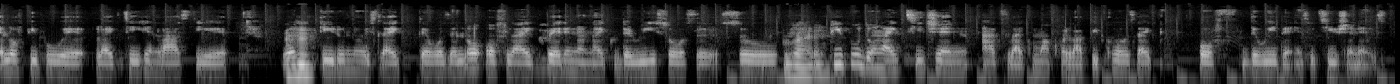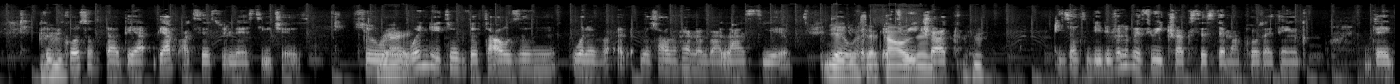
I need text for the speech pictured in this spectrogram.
a lot of people were like taken last year what hmm they don't know is like there was a lot of like burden on like the resources. So Right. people don't like teaching at like Makola because like of the way the institution is. So mm-hmm. because of that, they, they have access to less teachers. So right. when they took the thousand, whatever, the thousand, I can't remember last year. Yeah, it was a thousand. Three track, mm-hmm. Exactly, they developed a three track system across, I think, the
